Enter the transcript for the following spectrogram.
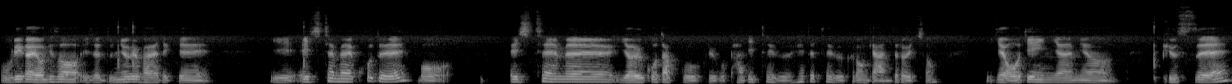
우리가 여기서 이제 눈여겨봐야 될 게 이 HTML 코드에 뭐 HTML 열고 닫고 그리고 바디 태그, 헤드 태그 그런 게 안 들어있죠. 이게 어디에 있냐면 views에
